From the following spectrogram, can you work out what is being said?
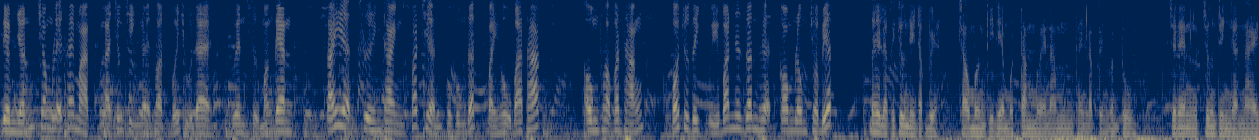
Điểm nhấn trong lễ khai mạc là chương trình nghệ thuật với chủ đề Huyền sử Măng Đen, tái hiện sự hình thành, phát triển của vùng đất Bảy Hồ Ba Thác. Ông Phạm Văn Thắng, Phó Chủ tịch Ủy ban Nhân dân huyện Com Long cho biết. Đây là cái chương trình đặc biệt chào mừng kỷ niệm 110 năm thành lập tỉnh Con Tum. Cho nên chương trình lần này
